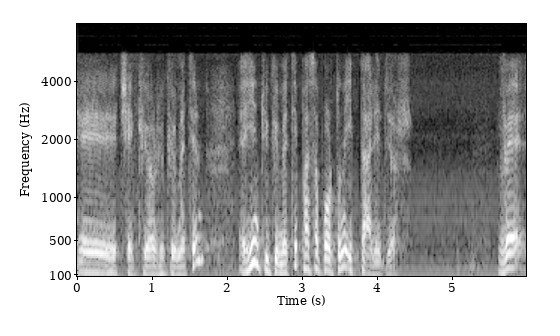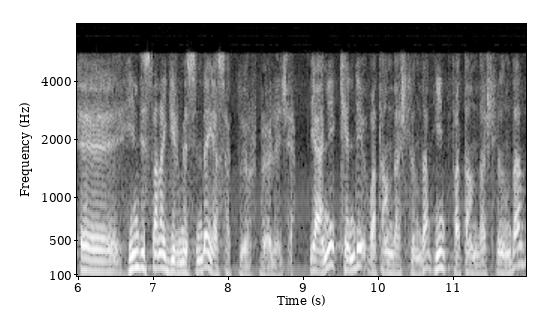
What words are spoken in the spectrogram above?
e, çekiyor hükümetin. E, Hint hükümeti pasaportunu iptal ediyor. Ve e, Hindistan'a girmesini de yasaklıyor böylece. Yani kendi vatandaşlığından, Hint vatandaşlığından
